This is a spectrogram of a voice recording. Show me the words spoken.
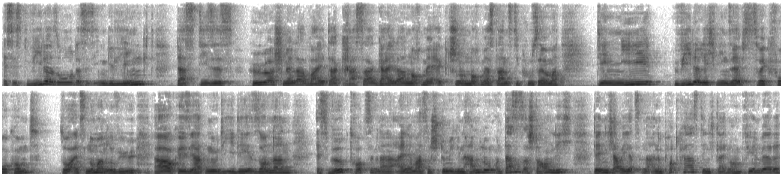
es ist wieder so, dass es ihm gelingt, dass dieses höher, schneller, weiter, krasser, geiler, noch mehr Action und noch mehr Stunts, die Crew selber macht, dir nie widerlich wie ein Selbstzweck vorkommt, so als Nummernrevue, ja, okay, sie hatten nur die Idee, sondern es wirkt trotzdem in einer einigermaßen stimmigen Handlung und das ist erstaunlich, denn ich habe jetzt in einem Podcast, den ich gleich noch empfehlen werde,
